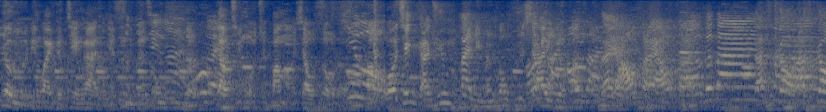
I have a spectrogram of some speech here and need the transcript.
又有另外一个建案，也是你们公司的，要请我去帮忙销售了。好，我先赶去卖你们公司下一个房子。哎，好拜拜。，Let's go，Let's go。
